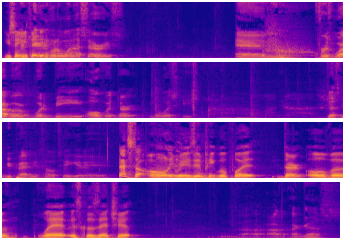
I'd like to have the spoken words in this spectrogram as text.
You say the you Kings think would have won that series. And Chris Webber would be over Dirk Nowitzki. Just to be petty until they get ahead. That's the only reason people put Dirk over Webb is because that chip. I, I guess.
